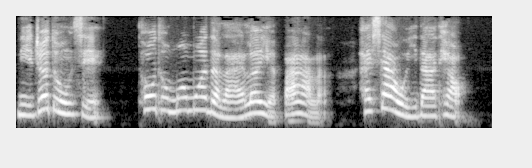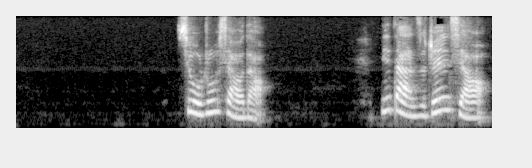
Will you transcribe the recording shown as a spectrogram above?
你这东西，偷偷摸摸的来了也罢了，还吓我一大跳。”秀珠笑道：“你胆子真小，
